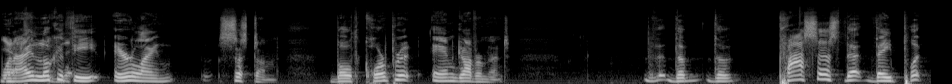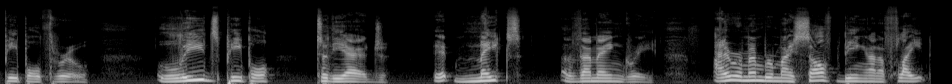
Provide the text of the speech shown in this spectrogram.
When yes, I look at the airline system, both corporate and government, the, the the process that they put people through leads people to the edge. It makes them angry. I remember myself being on a flight,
